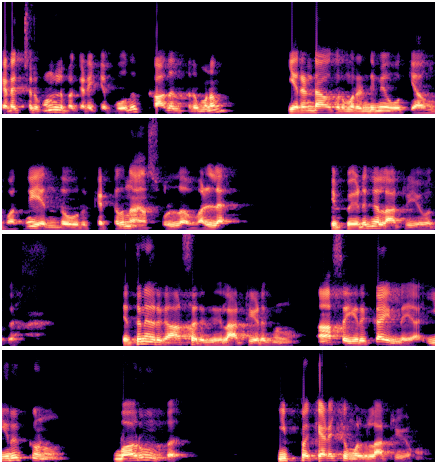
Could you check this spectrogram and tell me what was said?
கிடைச்சிருக்கும் இல்ல இப்ப கிடைக்க போகுது. காதல் திருமணம் இரண்டாவது திருமணம் ரெண்டுமே ஓகே ஆகும் பாத்துங்க. எந்த ஒரு கெட்டதும் நான் சொல்ல வரல. இப்ப எடுங்க லாட்ரி யோகத்தை. எத்தனை பேருக்கு ஆசை இருக்கு? லாட்ரி எடுக்கணும். ஆசை இருக்கா இல்லையா? இருக்கணும். வரும் இப்ப. இப்ப கிடைக்கும் உங்களுக்கு லாட்ரி யோகம்.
